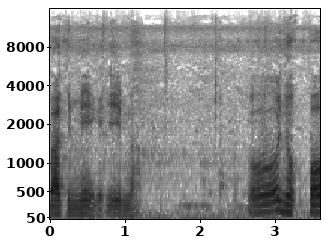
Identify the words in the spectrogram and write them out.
บ้าจิมมี่ก็อิ่มแล้วโอ้ยกโป้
